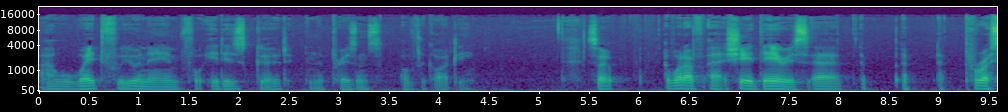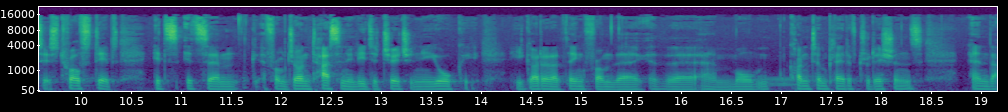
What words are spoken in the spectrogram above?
I will wait for your name, for it is good in the presence of the godly. So, what I've uh, shared there is uh, a, a, a, process, 12 steps. It's, it's um, from Jon Tyson, who leads a church in New York. He got it, I think, from the, the um, more contemplative traditions. And uh,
